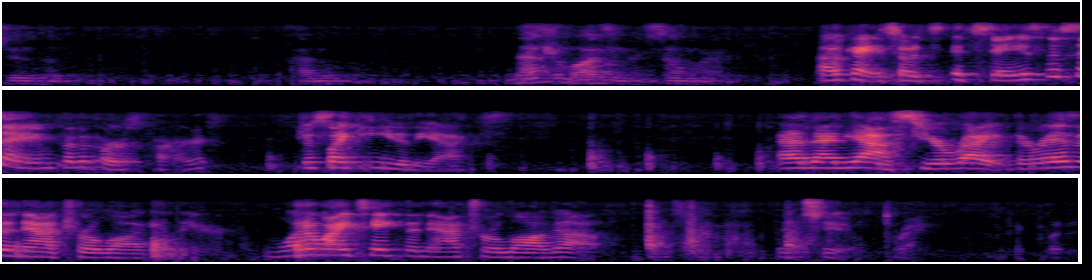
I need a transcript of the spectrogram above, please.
to the, um, natural there somewhere. Okay, so it's, it stays the same for the first part, just like e to the x. And then, yes, you're right, there is a natural log in there. What do I take the natural log of? The two, right. I put a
